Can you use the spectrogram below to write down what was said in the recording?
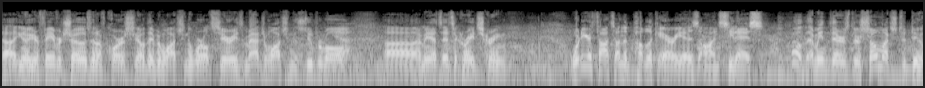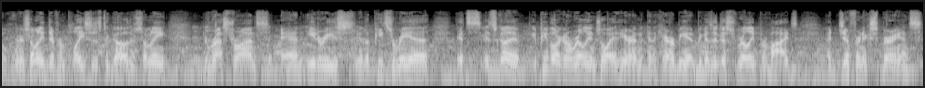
uh, you know, your favorite shows, and of course, you know, they've been watching the World Series. Imagine watching the Super Bowl. Yeah. Uh, I mean, it's, it's a great screen. What are your thoughts on the public areas on sea days? Well, I mean, there's there's so much to do. And there's so many different places to go. There's so many restaurants and eateries. You know, the pizzeria. It's it's gonna people are gonna really enjoy it here in, in the Caribbean because it just really provides a different experience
